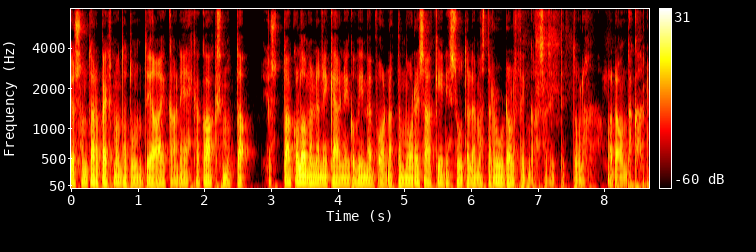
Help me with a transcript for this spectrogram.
jos on tarpeeksi monta tuntia aikaa, niin ehkä kaksi, mutta jos ottaa kolmannen, niin käy niin kuin viime vuonna, että Mori saa kiinni suutelemasta Rudolfin kanssa sitten tuolla ladon takana.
